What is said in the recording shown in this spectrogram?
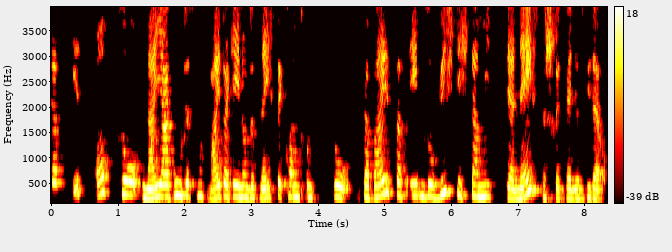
Das ist oft so, naja gut, es muss weitergehen und das nächste kommt und so. Dabei ist das eben so wichtig, damit der nächste Schritt, wenn es wieder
